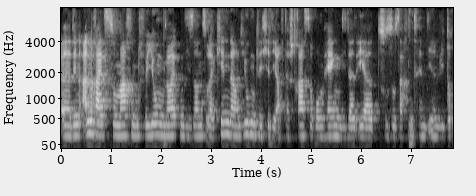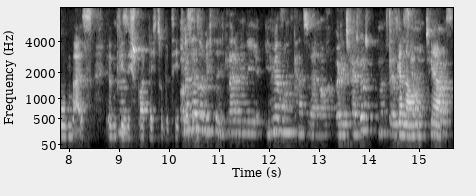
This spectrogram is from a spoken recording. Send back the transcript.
äh, den Anreiz zu machen für jungen Leuten, die sonst oder Kinder und Jugendliche, die auf der Straße rumhängen, die dann eher zu so Sachen tendieren wie Drogen, als irgendwie ja. sich sportlich zu betätigen. Und das ist ja so wichtig, gerade wenn die jünger sind, kannst du dann noch Early Childhood, ne? das ist ja so genau, ein Thema, ja. was,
